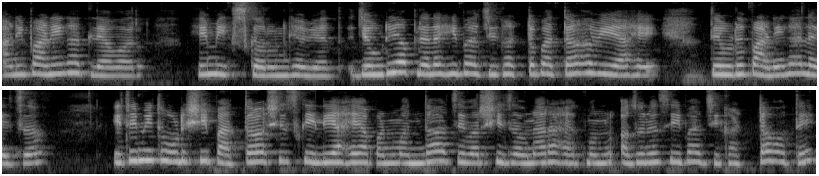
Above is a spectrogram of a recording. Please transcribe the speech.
आणि पाणी घातल्यावर हे मिक्स करून घेऊयात. जेवढी आपल्याला ही भाजी घट्ट पातळ हवी आहे तेवढं पाणी घालायचं. इथे मी थोडीशी पातळ अशीच केली आहे. आपण मंद आचेवर शिजवणार आहात म्हणून अजूनच ही भाजी घट्ट होते.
